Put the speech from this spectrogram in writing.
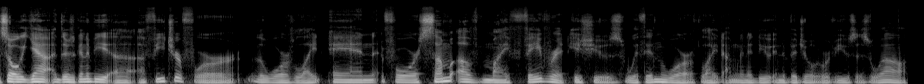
so yeah, there's going to be a, a, feature for the War of Light, and for some of my favorite issues within the War of Light, I'm going to do individual reviews as well.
